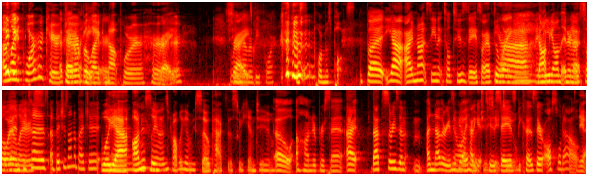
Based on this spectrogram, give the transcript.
I'm like poor her character, don't but hate like her. not poor her. Right. She'll Right. never be poor. Miss- poor Miss Potts. But yeah, I'm not seeing it till Tuesday, so I have to Yeah, like not be on the no internet till then because a bitch is on a budget. Well, yeah, and- honestly, and it's probably gonna be so packed this weekend too. Oh, a hundred percent. I. That's the reason. Another reason Maybe why we I'll had to get Tuesday, Tuesday is because they're all sold out. Yeah.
